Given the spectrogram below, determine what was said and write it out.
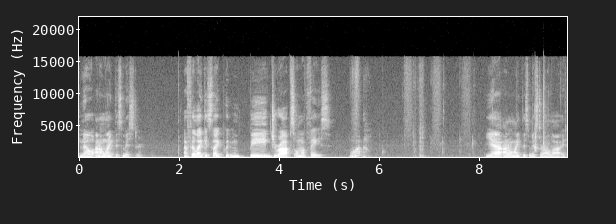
No, I don't like this mister. I feel like it's like putting big drops on my face. What? Yeah, I don't like this mister. I lied.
